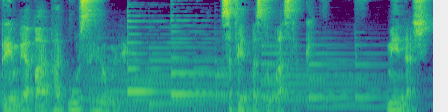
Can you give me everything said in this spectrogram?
प्रेम व्यापार भरपूर सहयोग मिलेगा। सफ़ेद वस्तु पास रखें। मीन राशि।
